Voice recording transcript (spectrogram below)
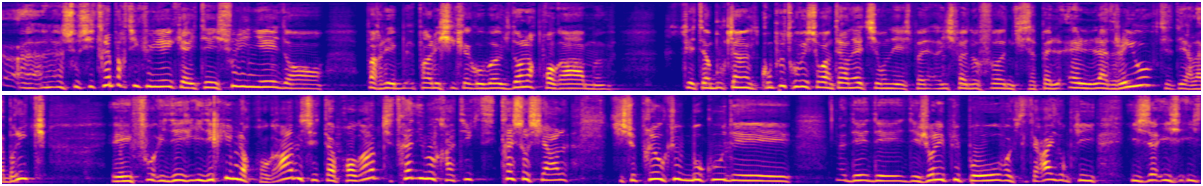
un, souci très particulier qui a été souligné dans, par, les, par les Chicago Boys dans leur programme, qui est un bouquin qu'on peut trouver sur Internet si on est hispanophone, qui s'appelle El Ladrillo, c'est-à-dire la brique. Et il faut, ils, déclinent leur programme. C'est un programme qui est très démocratique, très social, qui se préoccupe beaucoup des, des, des, gens les plus pauvres, etc. Et donc ils, ils,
